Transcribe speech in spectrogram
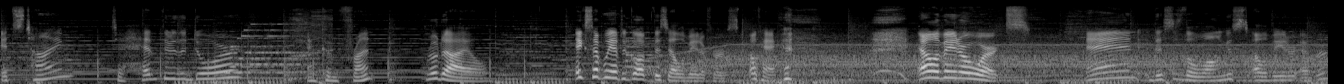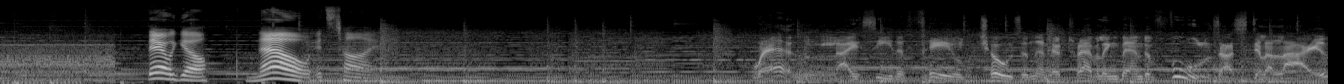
it's time to head through the door and confront Rodyle. Except we have to go up this elevator first. Okay. elevator works. And this is the longest elevator ever. There we go. Now it's time. Well, I see the failed chosen and her traveling band of fools are still alive.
